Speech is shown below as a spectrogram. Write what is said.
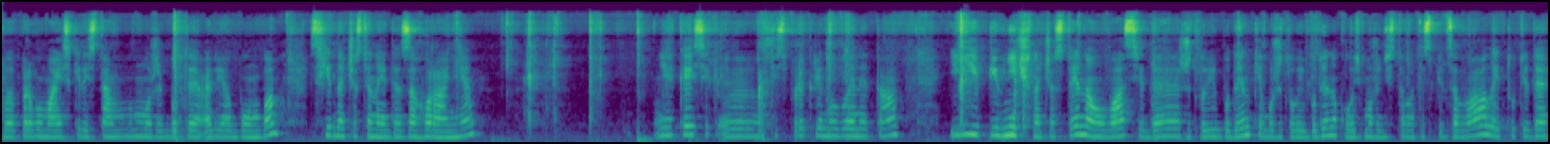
в Первомайській десь там може бути авіабомба. Східна частина йде загорання. Якісь, е, якісь прикрі новини, та? І північна частина у вас іде житлові будинки або житловий будинок, когось може діставати з-під завали, і тут іде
